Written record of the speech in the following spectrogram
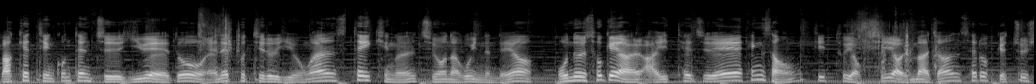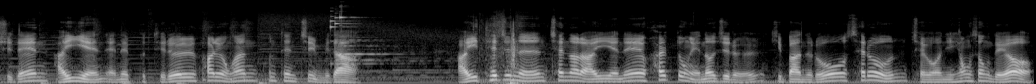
마케팅 콘텐츠 이외에도 NFT를 이용한 스테이킹을 지원하고 있는데요. 오늘 소개할 아이테즈의 행성 P2 역시 얼마 전 새롭게 출시된 IN NFT를 활용한 콘텐츠입니다. 아이테즈는 채널 IN의 활동 에너지를 기반으로 새로운 재원이 형성되어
